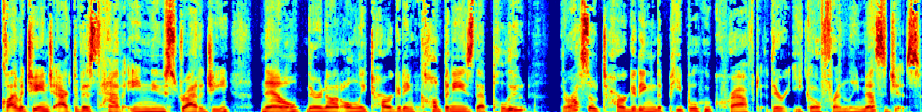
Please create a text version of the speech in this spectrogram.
Climate change activists have a new strategy. Now, they're not only targeting companies that pollute, they're also targeting the people who craft their eco friendly messages.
